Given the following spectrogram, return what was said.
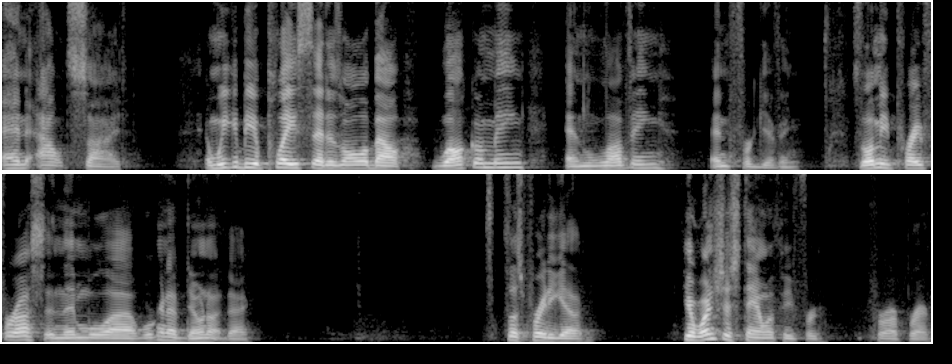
and outside. And we can be a place that is all about welcoming and loving and forgiving. So let me pray for us, and then we'll, uh, we're going to have donut day. So let's pray together. Here, why don't you stand with me for, for our prayer?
